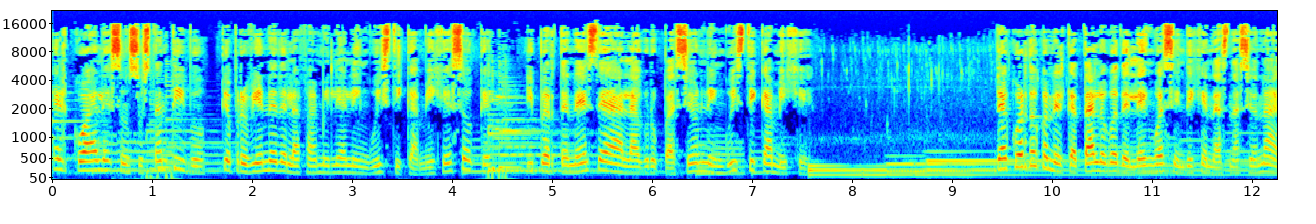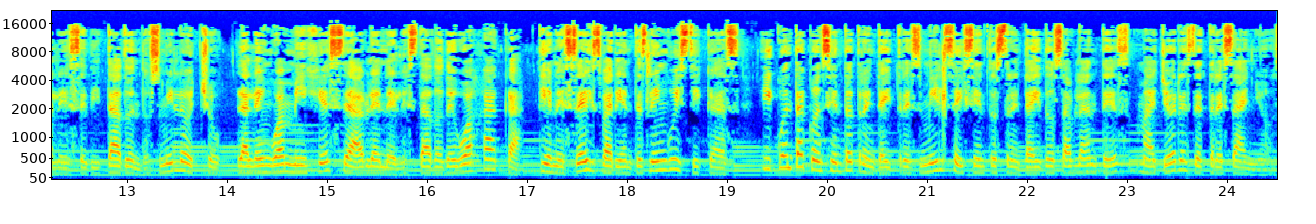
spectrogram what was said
el cual es un sustantivo que proviene de la familia lingüística mije-soque y pertenece a la agrupación lingüística mije. De acuerdo con el Catálogo de Lenguas Indígenas Nacionales, editado en 2008, la lengua mije se habla en el estado de Oaxaca, tiene seis variantes lingüísticas y cuenta con 133.632 hablantes mayores de tres años.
